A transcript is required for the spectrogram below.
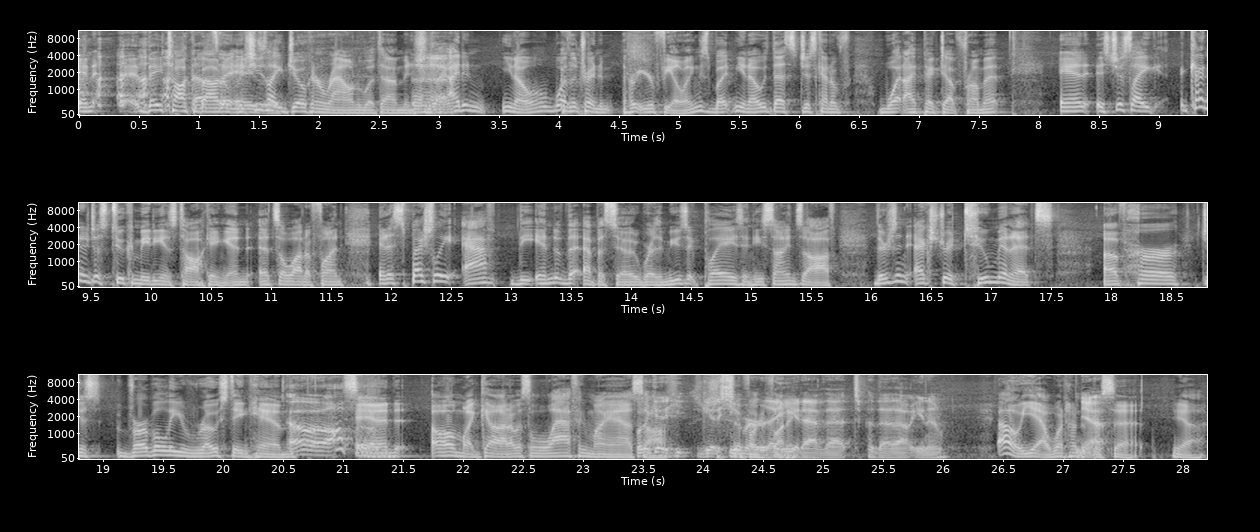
and uh, they talk about it, and she's like joking around with them, and she's like, Uh-huh. "I didn't, you know, wasn't trying to hurt your feelings, but you know, that's just kind of what I picked up from it." And it's just like kind of just two comedians talking, and it's a lot of fun. And especially at the end of the episode where the music plays and he signs off, there's an extra two minutes of her just verbally roasting him. Oh, awesome. And oh my god, I was laughing my ass Well, off. get, get so humor fucking that funny. you could have that to put that out. You know. Oh yeah, one hundred percent. Yeah,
